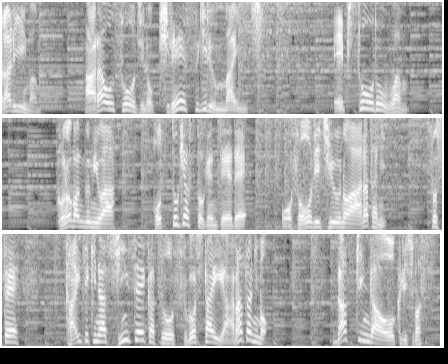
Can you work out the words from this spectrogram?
ラリーマン。荒尾掃除の綺麗すぎる毎日。エピソード1この番組はポッドキャスト限定でお掃除中のあなたに。そして快適な新生活を過ごしたいあなたにも。ダスキンがお送りします。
